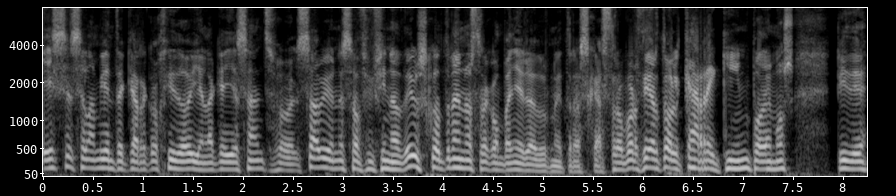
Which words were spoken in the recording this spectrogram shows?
Ese es el ambiente que ha recogido hoy en la calle Sancho el Sabio, en esa oficina de Euskotren, nuestra compañera Durne Trascastro. Por cierto, el Carrequín Podemos pide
